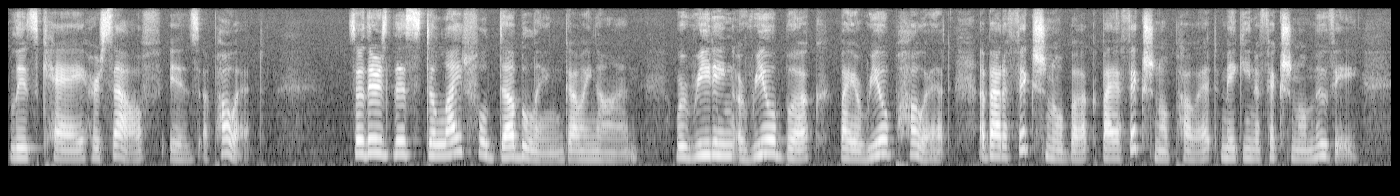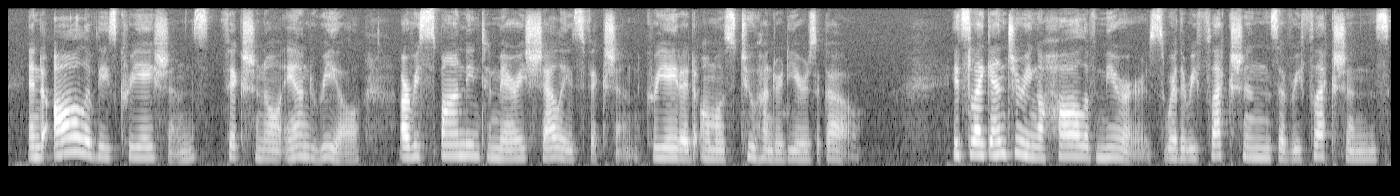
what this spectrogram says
Liz Kay herself is a poet. So there's this delightful doubling going on. We're reading a real book by a real poet about a fictional book by a fictional poet making a fictional movie. And all of these creations, fictional and real, are responding to Mary Shelley's fiction, created almost 200 years ago. It's like entering a hall of mirrors where the reflections of reflections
